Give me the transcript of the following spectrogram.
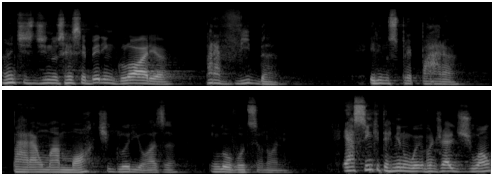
Antes de nos receber em glória para a vida, Ele nos prepara para uma morte gloriosa em louvor do Seu nome. É assim que termina o Evangelho de João.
